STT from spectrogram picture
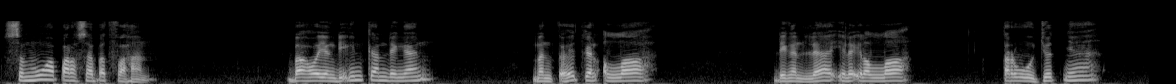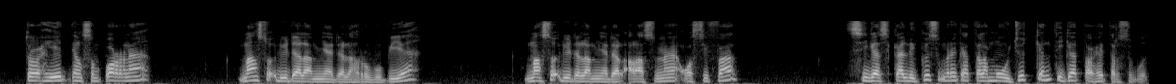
semua para sahabat faham bahwa yang diinginkan dengan mentauhidkan Allah dengan la ilaha illallah terwujudnya tauhid yang sempurna masuk di dalamnya adalah rububiyah masuk di dalamnya adalah al-asma wa sifat sehingga sekaligus mereka telah mewujudkan tiga tauhid tersebut.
